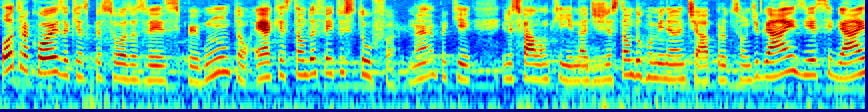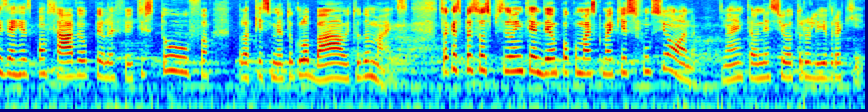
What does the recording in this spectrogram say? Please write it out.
Outra coisa que as pessoas às vezes se perguntam é a questão do efeito estufa, né? Porque eles falam que na digestão do ruminante há a produção de gás e esse gás é responsável pelo efeito estufa, pelo aquecimento global e tudo mais. Só que as pessoas precisam entender um pouco mais como é que isso funciona, né? Então nesse outro livro aqui.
